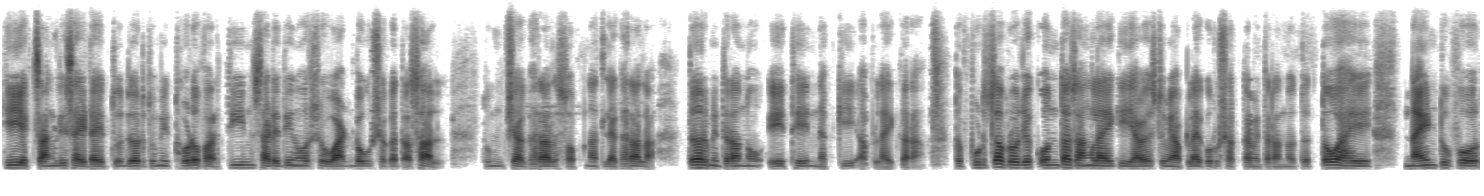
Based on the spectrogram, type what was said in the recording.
ही एक चांगली साईट आहे. जर तुम्ही थोडंफार तीन साडेतीन वर्ष वाट बघू शकत असाल तुमच्या घराला स्वप्नातल्या घराला तर मित्रांनो येथे नक्की अप्लाय करा. तर पुढचा प्रोजेक्ट कोणता चांगला आहे की यावेळेस तुम्ही अप्लाय करू शकता मित्रांनो? तर तो आहे नाईन टू फोर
